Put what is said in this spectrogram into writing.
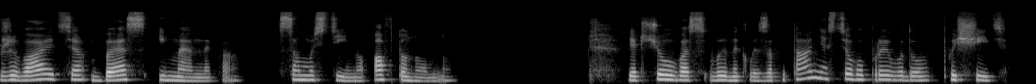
вживаються без іменника, самостійно, автономно. Якщо у вас виникли запитання з цього приводу, пишіть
